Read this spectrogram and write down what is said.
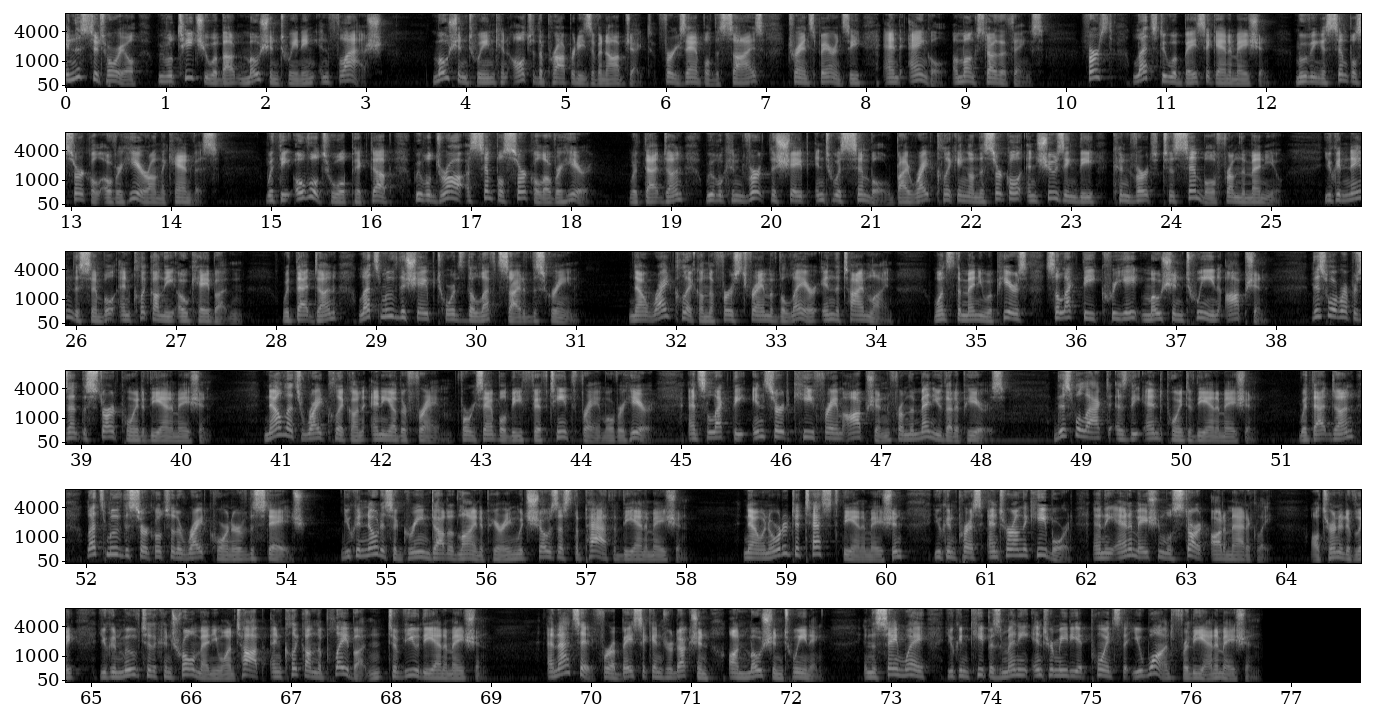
In this tutorial, we will teach you about motion tweening in Flash. Motion tween can alter the properties of an object, for example, the size, transparency, and angle, amongst other things. First, let's do a basic animation, moving a simple circle over here on the canvas. With the oval tool picked up, we will draw a simple circle over here. With that done, we will convert the shape into a symbol by right-clicking on the circle and choosing the Convert to Symbol from the menu. You can name the symbol and click on the OK button. With that done, let's move the shape towards the left side of the screen. Now right-click on the first frame of the layer in the timeline. Once the menu appears, select the Create Motion Tween option. This will represent the start point of the animation. Now let's right-click on any other frame, for example the 15th frame over here, and select the Insert Keyframe option from the menu that appears. This will act as the end point of the animation. With that done, let's move the circle to the right corner of the stage. You can notice a green dotted line appearing which shows us the path of the animation. Now, in order to test the animation, you can press Enter on the keyboard, and the animation will start automatically. Alternatively, you can move to the control menu on top and click on the play button to view the animation. And that's it for a basic introduction on motion tweening. In the same way, you can keep as many intermediate points that you want for the animation.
